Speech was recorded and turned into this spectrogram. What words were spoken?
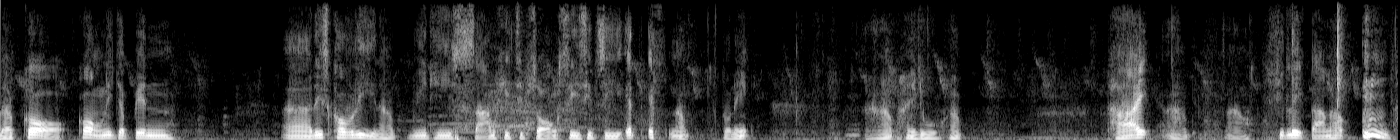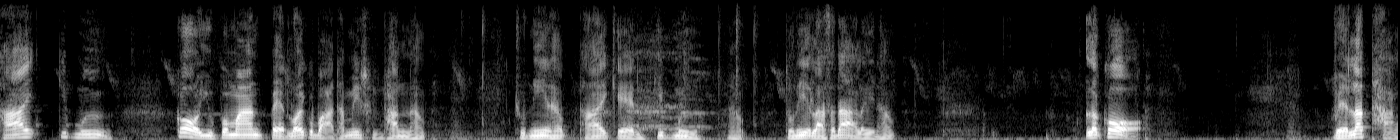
แล้วก็กล้องนี่จะเป็นอ่า Discovery นะครับ VT 3ขีด12 44 SF นะครับ ตัวนี้นะครับให้ดูนะครับ ท้ายนะครับอ้าวคิดเลขตามนะครับ ท้ายกิบมือ ก็อยู่ประมาณ 800 กว่าบาททำไม่ถึงพันนะครับ ชุดนี้นะครับ ท้ายแกนกิบมือนะครับ ตัวนี้ Lazada เลยนะครับ แล้วก็แหวนลัดถัง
